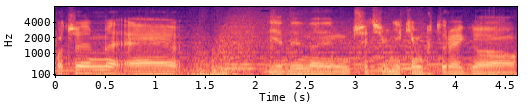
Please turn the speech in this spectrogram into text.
Po czym e, jedynym przeciwnikiem, którego,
